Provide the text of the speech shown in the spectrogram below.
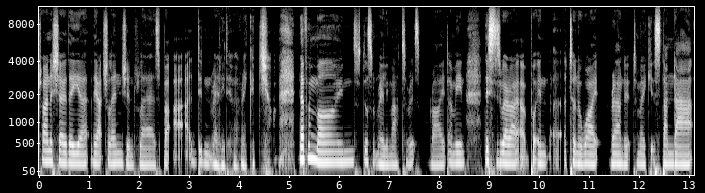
trying to show the uh, the actual engine flares, but I didn't really do a very good job. Never mind, doesn't really matter. It's all right. I mean, this is where I, I put in a, a ton of white around it to make it stand out,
